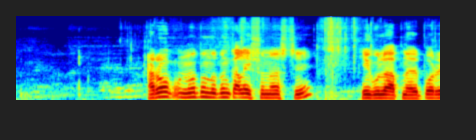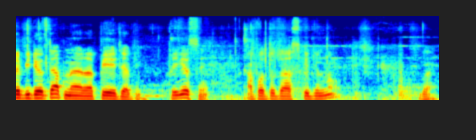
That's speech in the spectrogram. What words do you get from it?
আরও নতুন নতুন কালেকশন আসছে, এগুলো আপনার পরের ভিডিওতে আপনারা পেয়ে যাবেন। ঠিক আছে? আপাতত আজকের জন্য বাই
